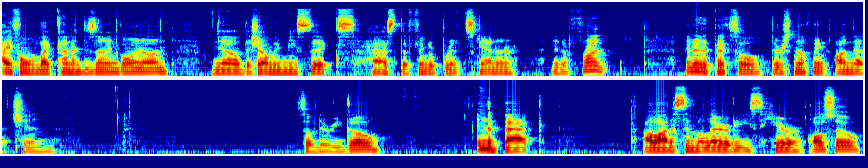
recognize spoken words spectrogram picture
iPhone-like kind of design going on. Now the Xiaomi Mi 6 has the fingerprint scanner in the front, and in the Pixel, there's nothing on that chin. So there you go. In the back, a lot of similarities here also.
